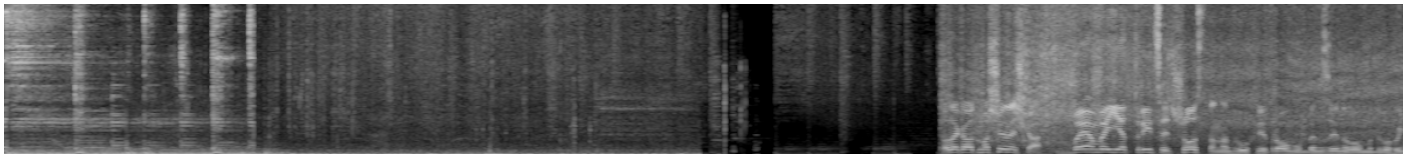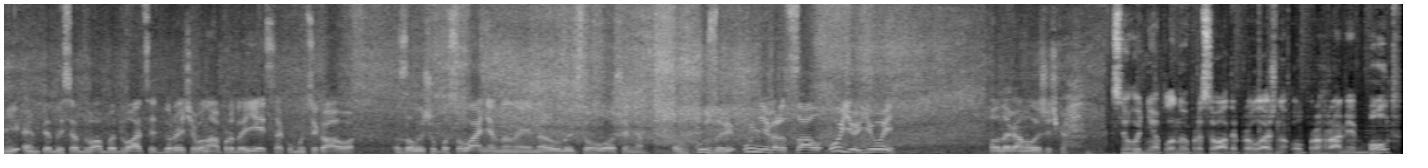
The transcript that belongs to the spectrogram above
I Отака от машиночка. BMW E36 на 2-літровому бензиновому двигуні М52B20. До речі, вона продається. Кому цікаво, залишу посилання на неї, на рулицю оголошення. В кузові універсал. Ой-ой-ой. Отака малишечка. Сьогодні я планую працювати прилежно у програмі Bolt,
